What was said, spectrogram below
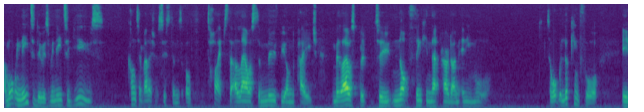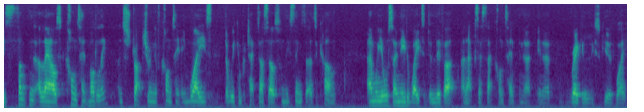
And what we need to do is we need to use content management systems of types that allow us to move beyond the page and allow us to not think in that paradigm anymore. So what we're looking for is something that allows content modeling and structuring of content in ways that we can protect ourselves from these things that are to come. And we also need a way to deliver and access that content in a, in a regularly skewed way.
